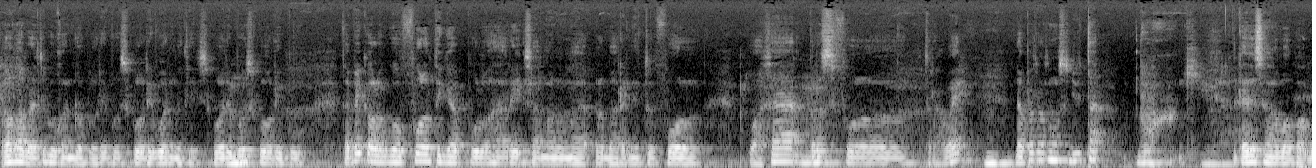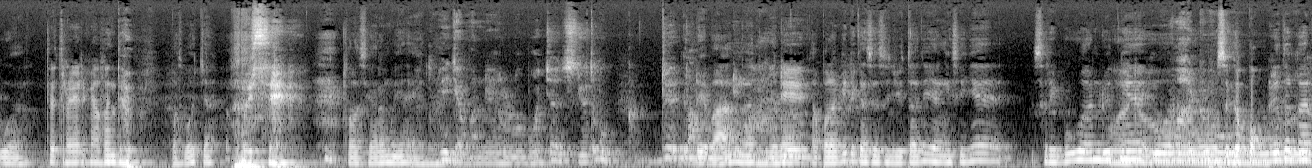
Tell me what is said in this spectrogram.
Oh nggak berarti bukan dua puluh ribu, sepuluh ribuan berarti, sepuluh ribu, sepuluh ribu. Tapi kalau gue full 30 hari selama lebaran itu full puasa, terus full terawih, Hmm. dapat langsung sejuta. Buh, gila. Dikasih sama bapak gue Itu terakhir kapan tuh? pas bocah. Buset. Kalau sekarang ya elah. Ini zamannya lu bocah sejuta bu gede, Gede banget, Gede. gede. apalagi dikasih sejutanya yang isinya seribuan duitnya, Waduh. waduh, segepok gitu kan.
